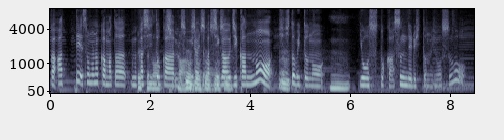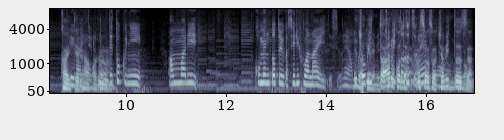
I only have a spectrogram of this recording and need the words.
があって、その中また昔とか未来とか違う時間のうん人々のうん。様子とか住んでる人の様子を書いてる。描いてる。なるほどと。で特にあんまりコメントというかセリフはないですよね。ちょびっとあることちょびっとずつね。そうそうちょびっとずつ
